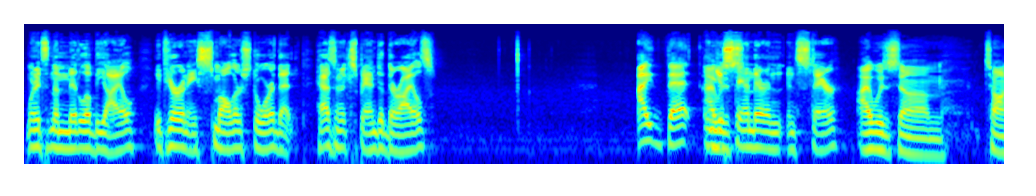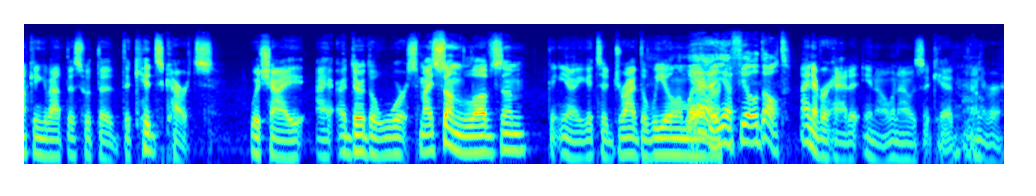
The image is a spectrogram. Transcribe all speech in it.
when it's in the middle of the aisle. If you're in a smaller store that hasn't expanded their aisles, I that and I you was stand there and, and stare. I was um talking about this with the the kids carts, which I, I they're the worst. My son loves them. You know, you get to drive the wheel and whatever. Yeah, yeah, feel adult. I never had it. You know, when I was a kid, I never.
